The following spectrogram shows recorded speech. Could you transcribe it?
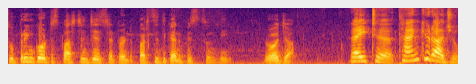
సుప్రీంకోర్టు స్పష్టం చేసినటువంటి పరిస్థితి కనిపిస్తుంది. Roja. Right. Thank you Raju.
